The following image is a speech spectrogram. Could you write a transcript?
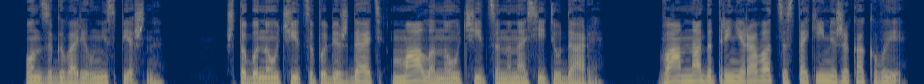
— он заговорил неспешно. «Чтобы научиться побеждать, мало научиться наносить удары. Вам надо тренироваться с такими же, как вы.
